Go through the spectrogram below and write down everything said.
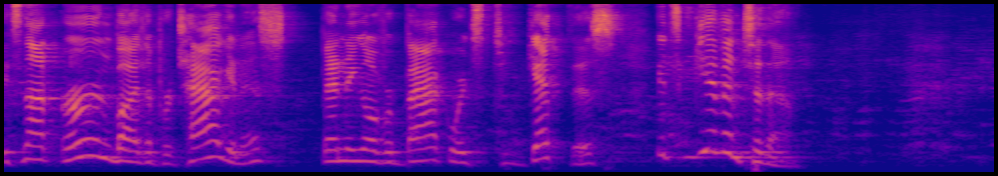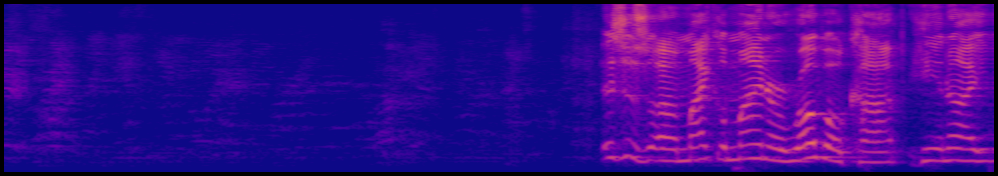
It's not earned by the protagonist bending over backwards to get this, it's given to them. This is uh, Michael Miner, RoboCop. He and I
